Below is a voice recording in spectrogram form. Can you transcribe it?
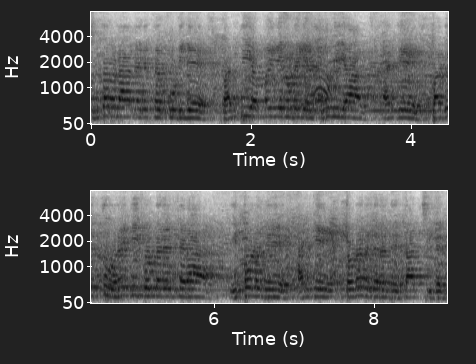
சுந்தரனாக இருக்கக்கூடிய பந்தி அம்மையினுடைய கூலியால் அங்கே படுத்து உறங்கிக் கொண்டிருக்கிறார். இப்பொழுது அங்கே தொடர்கிறது காட்சிகள்.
